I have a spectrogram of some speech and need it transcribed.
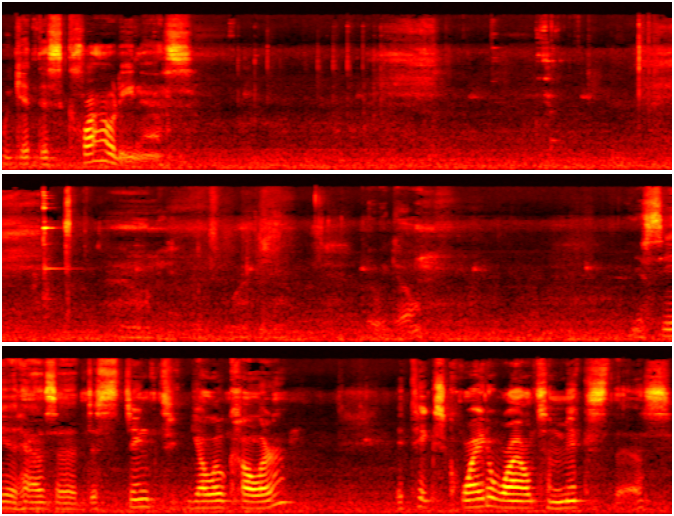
We get this cloudiness. There we go. You see it has a distinct yellow color. It takes quite a while to mix this.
